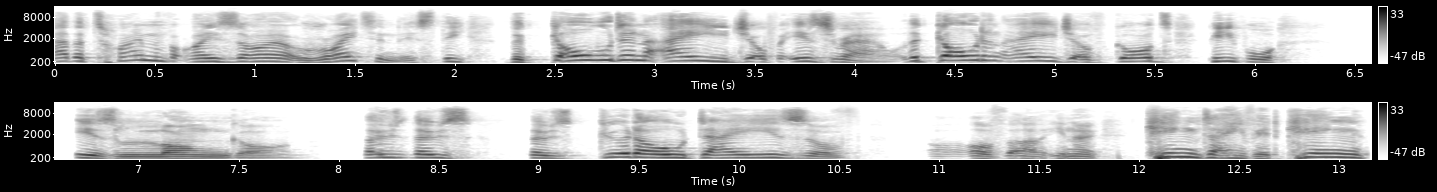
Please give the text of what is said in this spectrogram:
at the time of Isaiah writing this, the, the golden age of Israel, the golden age of God's people, is long gone. Those, those, those good old days of, of uh, you know, King David, King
